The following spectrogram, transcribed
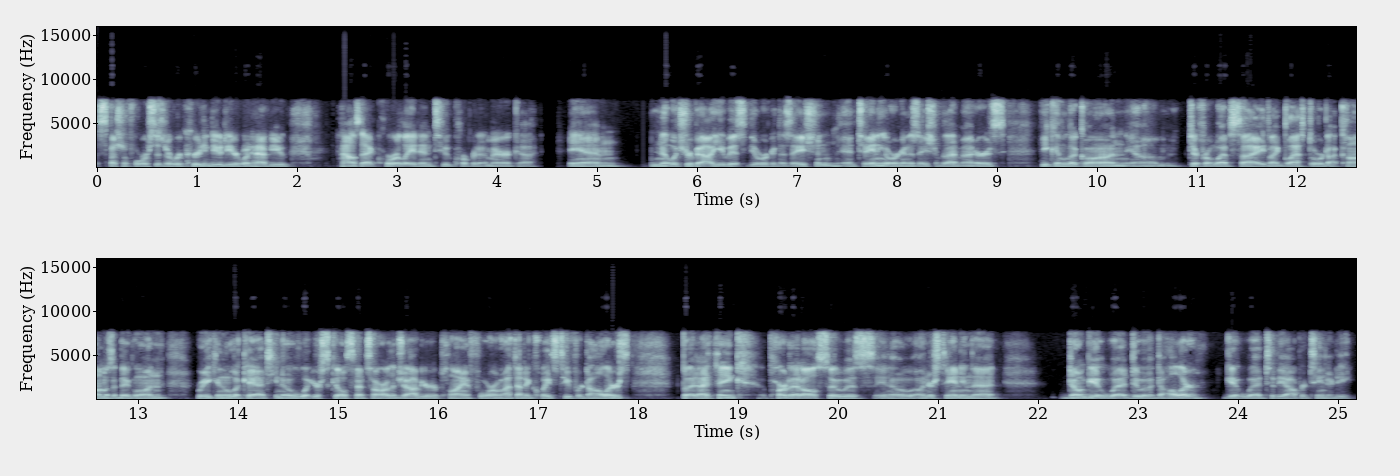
special forces or recruiting duty or what have you. How's that correlate into corporate America? And know what your value is to the organization and to any organization for that matter. It's you can look on um, different websites like Glassdoor.com is a big one where you can look at you know what your skill sets are, the job you're applying for, and what that equates to for dollars. But I think part of that also is you know understanding that don't get wed to a dollar, get wed to the opportunity.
